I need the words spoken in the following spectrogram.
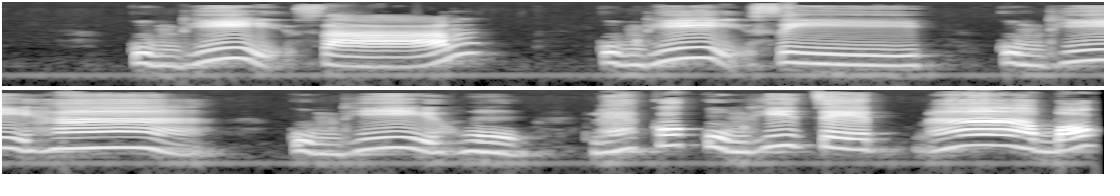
2 กลุ่มที่ 3 กลุ่มที่ 4 กลุ่มที่ 5 กลุ่มที่ 6 และก็กลุ่มที่7อ่าบล็อก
